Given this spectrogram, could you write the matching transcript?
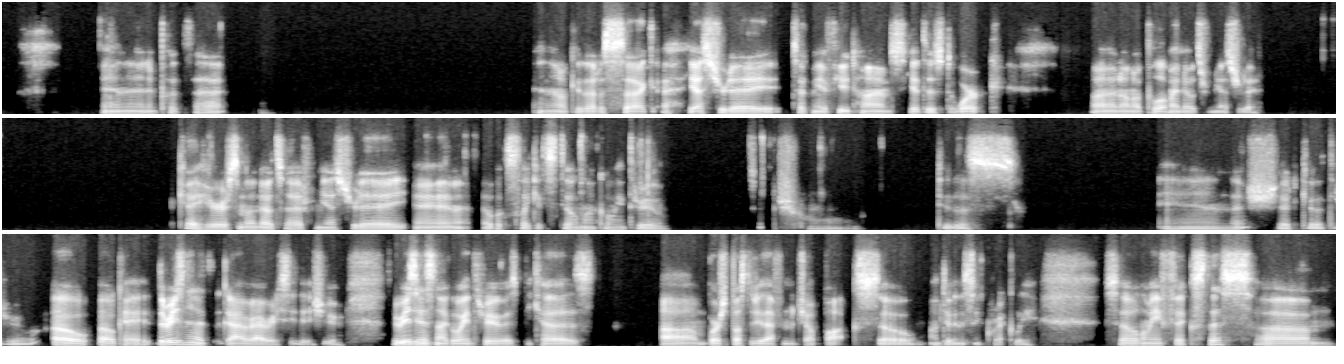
then input that. And I'll give that a sec. Yesterday, it took me a few times to get this to work. Uh, and I'm gonna pull up my notes from yesterday. Okay, here are some of the notes I had from yesterday, and it looks like it's still not going through. Control, do this. And that should go through. Oh, okay. The reason it's, I already see the issue. The reason it's not going through is because um, we're supposed to do that from the jump box. So I'm doing this incorrectly. So let me fix this. Um,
